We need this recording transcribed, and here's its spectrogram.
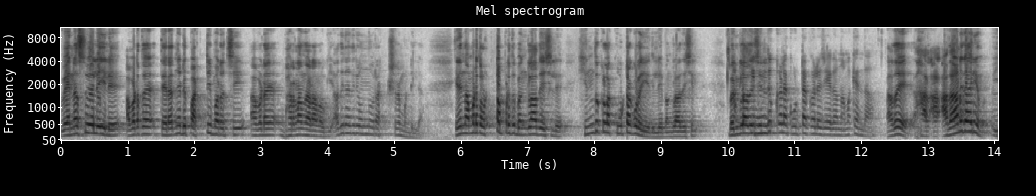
വെനസ്വേലയിൽ അവിടുത്തെ തെരഞ്ഞെടുപ്പ് അട്ടിമറിച്ച് അവിടെ ഭരണം നേടാൻ നോക്കി. അതിനെതിരെ ഒന്നും ഒരു അക്ഷരമുണ്ടില്ല. ഇനി നമ്മുടെ തൊട്ടപ്പുറത്ത് ബംഗ്ലാദേശിൽ ഹിന്ദുക്കളെ കൂട്ടക്കൊല ചെയ്തില്ലേ ബംഗ്ലാദേശിൽ? ബംഗ്ലാദേശിൽ ഹിന്ദുക്കളെ കൂട്ടക്കൊല ചെയ്താൽ നമുക്കെന്താ? അതെ അതാണ് കാര്യം. ഈ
